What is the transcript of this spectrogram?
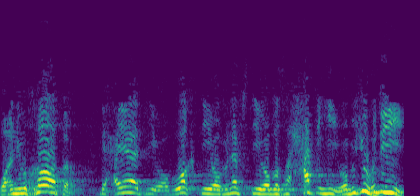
وأن يخاطر بحياته وبوقته وبنفسه وبصحته وبجهده.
